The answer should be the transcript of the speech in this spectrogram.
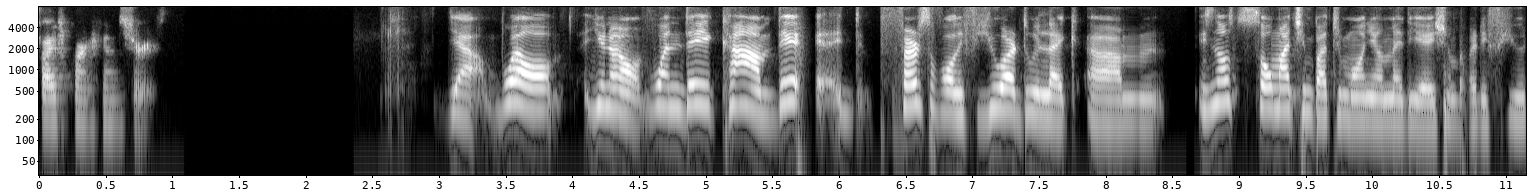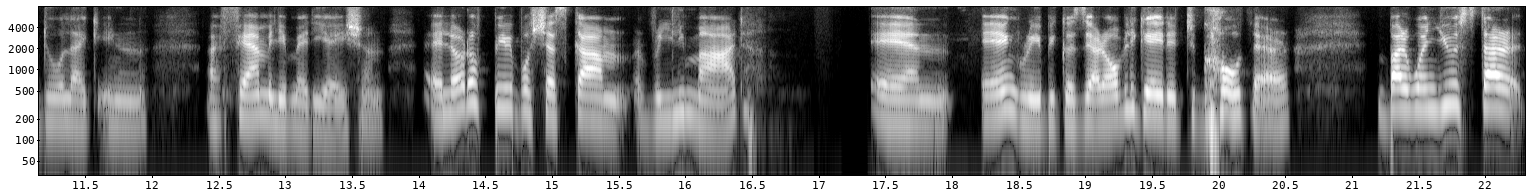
five core concerns yeah, well, you know, when they come, they first of all, if you are doing like, um, it's not so much in patrimonial mediation, but if you do like in a family mediation, a lot of people just come really mad and angry because they are obligated to go there. But when you start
